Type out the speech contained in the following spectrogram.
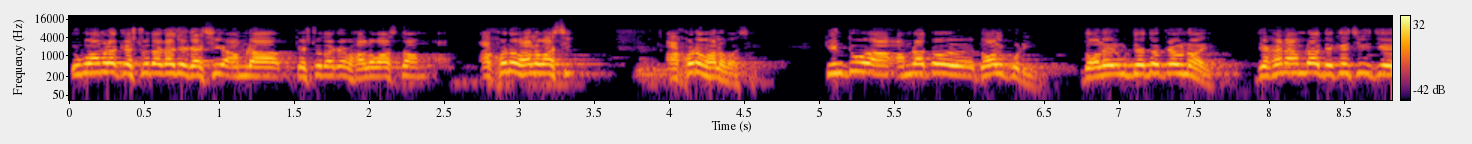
তবু আমরা কেষ্টদার কাছে গেছি আমরা কেষ্টদাকে ভালোবাসতাম এখনও ভালোবাসি এখনও ভালোবাসি। কিন্তু আমরা তো দল করি দলের ঊর্ধ্বে তো কেউ নয়। যেখানে আমরা দেখেছি যে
